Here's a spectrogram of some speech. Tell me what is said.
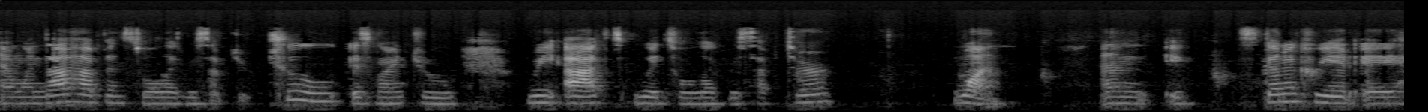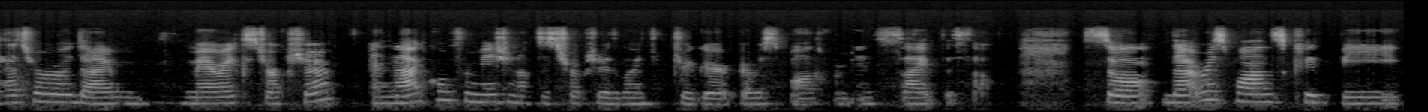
And when that happens, toll-like receptor 2 is going to react with toll-like receptor 1. And it's going to create a heterodimeric structure and that conformation of the structure is going to trigger a response from inside the cell. So that response could be,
